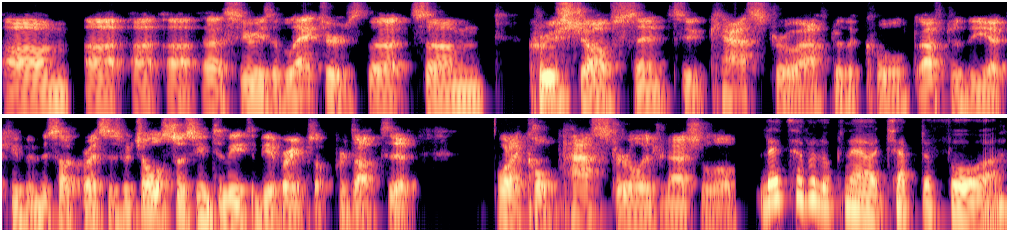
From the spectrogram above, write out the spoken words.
um, a, a, a, series of letters that um, Khrushchev sent to Castro after the cold, after the uh, Cuban Missile Crisis, which also seemed to me to be a very productive, what I call pastoral international law. Let's have a look now at chapter four,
